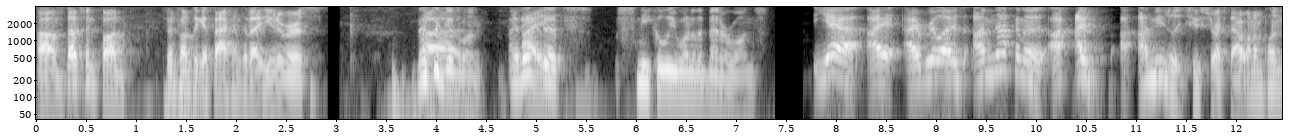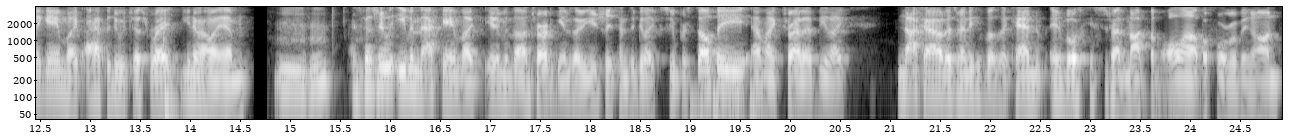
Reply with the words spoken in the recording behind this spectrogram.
um, that's been fun. It's been fun to get back into that universe. That's a Uh, good one. I think I- that's sneakily one of the better ones. Yeah, I I realize I'm not gonna. I I I'm usually too stressed out when I'm playing a game. Like I have to do it just right. You know how I am. Mm-hmm. especially with even that game like even the uncharted games i usually tend to be like super stealthy and like try to be like knock out as many people as i can. In most cases try to knock them all out before moving on.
